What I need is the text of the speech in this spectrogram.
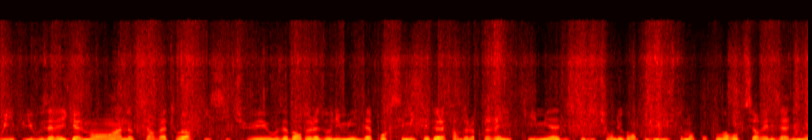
Oui, puis vous avez également un observatoire qui est situé aux abords de la zone humide, à proximité de la ferme de la prairie, qui est mis à disposition du grand public justement pour pouvoir observer les animaux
